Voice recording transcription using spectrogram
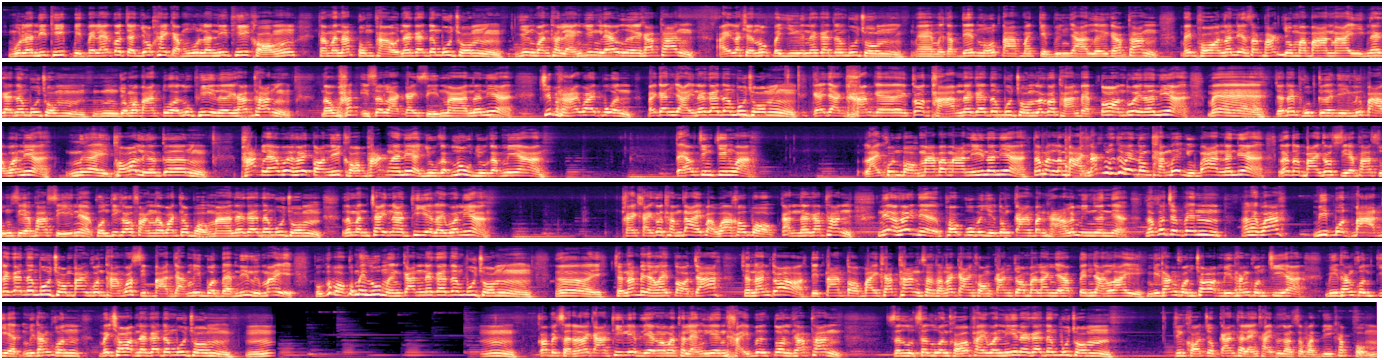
มูลนิธิปิดไปแล้วก็จะยกให้กับมูลนิธิของธรรมนัฐพรหมเผ่านะครับท่านผู้ชม ยิ่งวันแถลงยิ่งแล้วเลยครับท่าน ไอ้ลักษณกไปยืนนะครับท่านผู้ชมแหม่เหมือนกับเดดโนตตามมาเก็บวิญญาณเลยครับท่าน ไม่พอนั้นเนี่ยสักพักยมมาบาลมาอีกนะครับท่านผู้ชมอืมยมมาบาลตัวลูกพี่เลยครับท่านนวัดอิสระไกรศีลมานะเนี่ยชิบหายวายป่วนไปกันใหญ่นะครับท่านผู้ชม แกอยากถามแกก็ถามนะครับท่านผู้ชมแล้วก็ถามแบบต้อนด้วยนะเนี่ยแม่จะได้ผุดเกิดอีกหรือเปล่าวะเนี่ยเหนื่อยท้อเหลือเกินพักแล้วเว้ยเฮ้ยตอนนี้ขอพักนะเนี่ยอยู่กับลูกอยู่กับเมียแต่เอาจริง ๆ ว่ะ หลายคนบอกมาประมาณนี้นะเนี่ยถ้ามันลำบากนักมันก็ไม่ต้องทำเมื่ออยู่บ้านนะเนี่ยรัฐบาลเขาเสียภาษีเสียภาษีเนี่ยคนที่เขาฟังนวัดเขาบอกมานะครับท่านผู้ชม แล้วมันใช่หน้าที่อะไรวะเนี่ย ใครๆก็ทำได้เปล่าว่าเขาบอกกันนะครับท่านเนี่ยเฮ้ยเนี่ยพอกูไปอยู่ตรงกลางปัญหาแล้วมีเงินเนี่ยเราก็จะเป็นอะไรวะมีบทบาทนะครับท่านผู้ชมบางคนถามว่า 10 บาทอยากมีบทแบบนี้หรือไม่ ผมก็บอกก็ไม่รู้เหมือนกันนะครับท่านผู้ชมเอ้ยฉะนั้นเป็นอย่างไรต่อจ้าฉะนั้นก็ติดตามต่อไปครับท่านสถานการณ์ของการจอมพลังเป็นอย่างไร มีทั้งคนชอบมีทั้งคนเชียร์มีทั้งคนเกลียดมีทั้งคนไม่ชอบนะครับท่านผู้ชมอืม อืมก็เป็นสถานการณ์ที่เรียบเรียงเอามาแถลงเรียงไขเบื้องต้นครับท่านสรุปสรวนขออภัยวันนี้นะครับท่านผู้ชม จึงขอจบการแถลงไขไปก่อนสวัสดีครับผม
